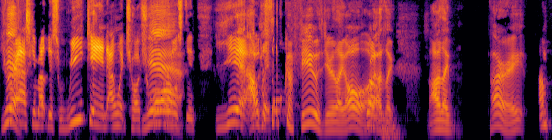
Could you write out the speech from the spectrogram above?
You're yeah. asking about this weekend. I went to Charleston. Yeah, yeah I okay. was so confused. You're like, oh, I was like, I was like, all right. I'm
